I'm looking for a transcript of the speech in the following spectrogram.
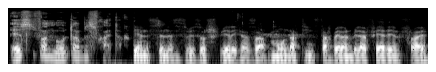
Ist von Montag bis Freitag. In Sinn ist es sowieso schwierig. Also ab Montag, Dienstag wäre dann wieder ferienfrei.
